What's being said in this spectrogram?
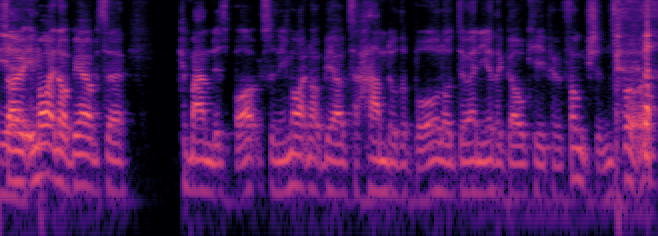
so he might not be able to command his box and he might not be able to handle the ball or do any other goalkeeping functions but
